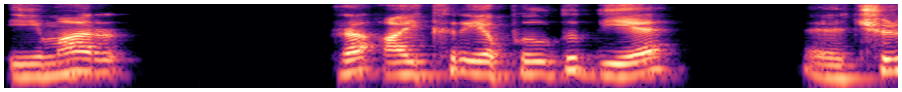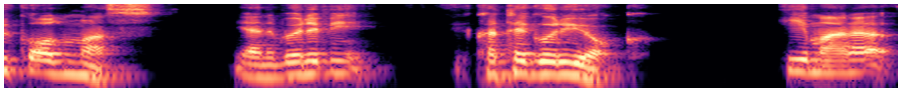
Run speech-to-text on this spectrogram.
imara aykırı yapıldı diye e, çürük olmaz. Yani böyle bir kategori yok imara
